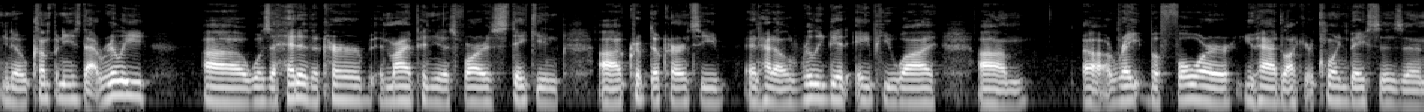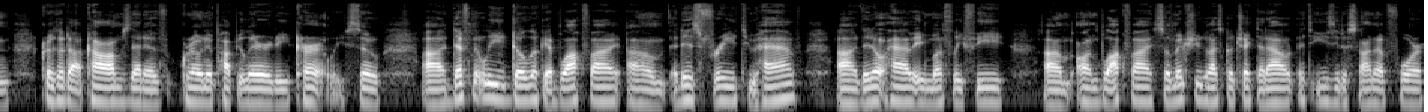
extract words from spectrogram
you know, companies that really uh, was ahead of the curve, in my opinion, as far as staking uh, cryptocurrency and had a really good APY um, uh, rate before you had like your Coinbases and Crypto.coms that have grown in popularity currently. So uh, definitely go look at BlockFi. Um, it is free to have. Uh, they don't have a monthly fee um, on BlockFi. So make sure you guys go check that out. It's easy to sign up for,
